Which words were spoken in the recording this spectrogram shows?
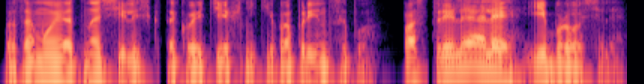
Потому и относились к такой технике по принципу «постреляли и бросили».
